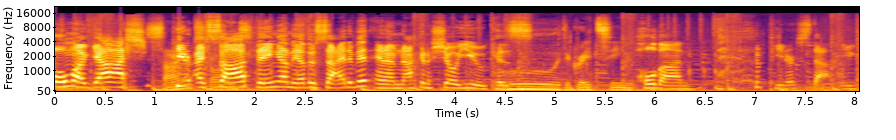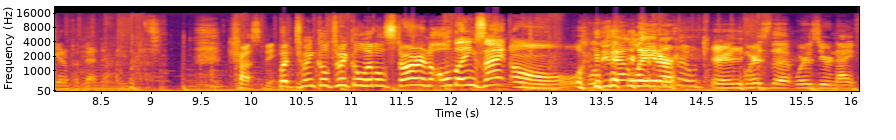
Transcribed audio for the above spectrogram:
oh my gosh, Song Peter! of I saw a thing on the other side of it, and I'm not gonna show you because. Ooh, the Great scene. Hold on, Peter, stop! You gotta put that down. Trust me. But twinkle, twinkle, little star, and old lang syne. Oh. we'll do that later. okay. Where's the Where's your knife?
